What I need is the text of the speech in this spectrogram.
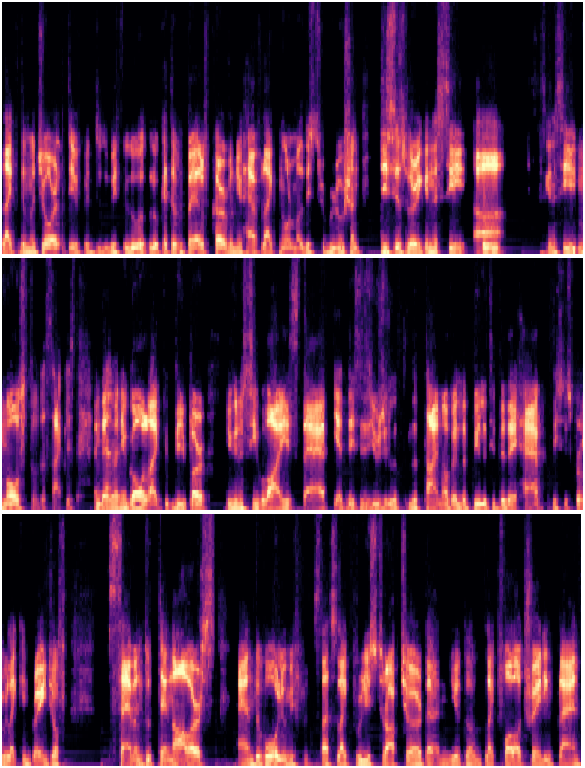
Like the majority if you, you look at the bell curve and you have like normal distribution this is where you're going to see uh Mhm. is going to see most of the cyclists. And then when you go like deeper you're going to see why is that? Yeah this is usually the time availability that they have. This is probably like in range of seven to ten hours. And the volume if it's that's like really structured and you don't like follow a training plan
